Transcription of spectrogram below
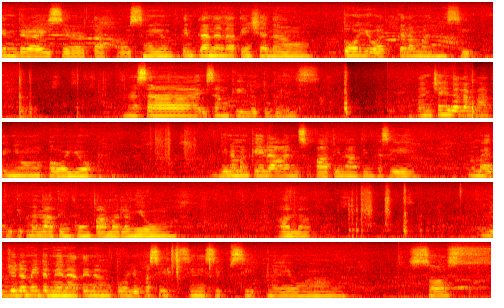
tenderizer. Tapos ngayon, timpla na natin siya ng toyo at kalamansi. Nasa isang kilo to guys. Tansyahin na lang natin yung toyo. Hindi naman kailangan sukatin natin kasi mamaya titikman natin kung tama lang yung alat. Medyo dami-dami natin ng toyo kasi sinisip-sip niya yung sauce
